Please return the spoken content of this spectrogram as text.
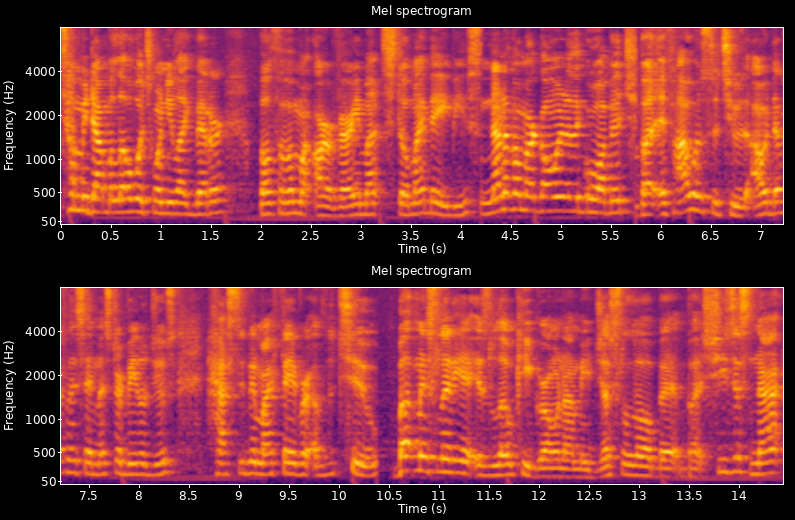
Tell me down below which one you like better. Both of them are very much still my babies. None of them are going to the garbage. But if I was to choose, I would definitely say Mr. Beetlejuice has to be my favorite of the two. But Miss Lydia is low-key growing on me just a little bit, but she's just not,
